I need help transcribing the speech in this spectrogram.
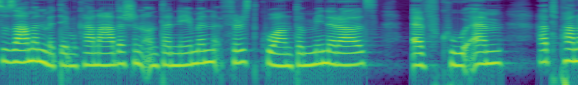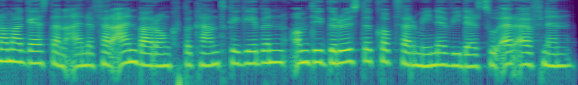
Zusammen mit dem kanadischen Unternehmen First Quantum Minerals FQM hat Panama gestern eine Vereinbarung bekannt gegeben, um die größte Kupfermine wieder zu eröffnen.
